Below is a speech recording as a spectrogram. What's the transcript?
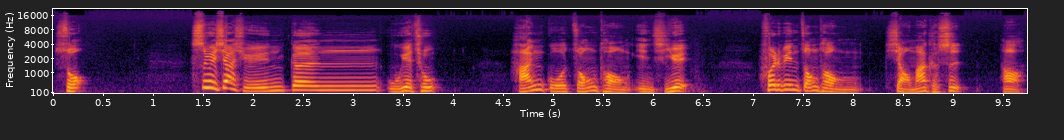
说四月下旬跟五月初，韩国总统尹锡悦、菲律宾总统小马可仕啊。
